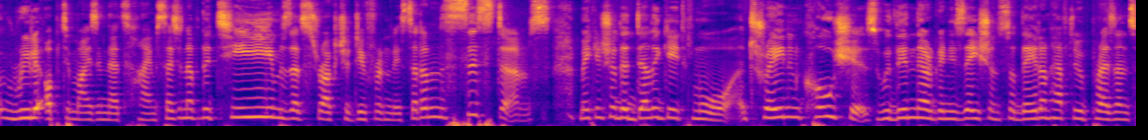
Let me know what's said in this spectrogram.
really optimizing their time, setting up the teams that structure differently, setting up the systems, making sure they delegate more, training coaches within the organization so they don't have to be present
